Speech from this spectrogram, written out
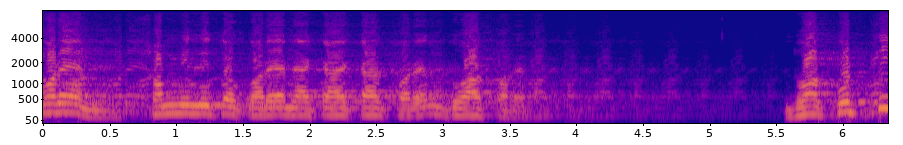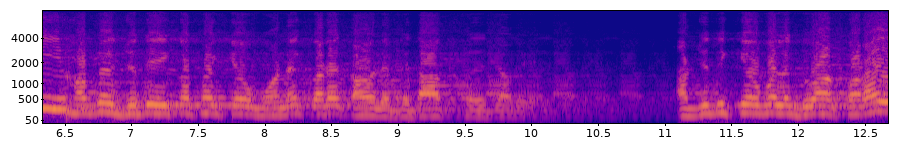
করেন, সম্মিলিত করেন, একা একা করেন, দোয়া করেন। দোয়া করতেই হবে, যদি এই কথা কেউ মনে করে তাহলে বেদাত হয়ে যাবে। আর যদি কেউ বলে দোয়া করাই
